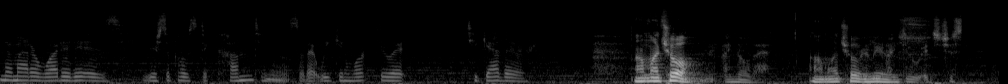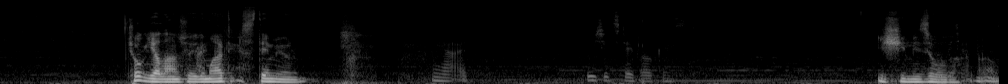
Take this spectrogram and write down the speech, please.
No matter what it is, you're supposed to come to me so that we can work through it together. Amaç o. I know that. Amaç o Really, I biliyoruz. do. It's just Çok yalan söyledim artık istemiyorum. You we should stay focused. İşimize There'll be time for odaklanalım.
